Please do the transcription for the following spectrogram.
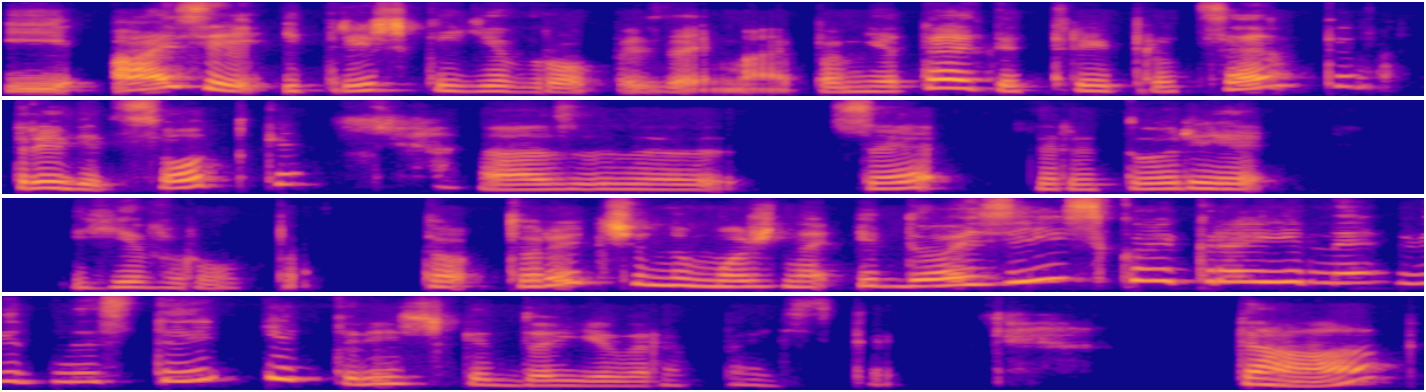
і Азія, і трішки Європи займає. Пам'ятаєте, 3%, 3% це територія Європи. То Туреччину можна і до азійської країни віднести, і трішки до європейської. Так,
